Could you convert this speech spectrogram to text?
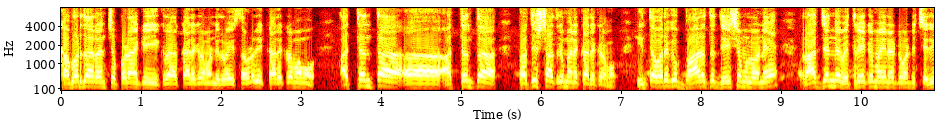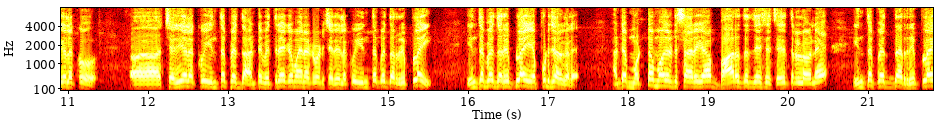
ఖబర్దార్ అని చెప్పడానికి ఈ క్ర- కార్యక్రమం నిర్వహిస్తా ఉన్నారు ఈ కార్యక్రమము అత్యంత అత్యంత ప్రతిష్టాత్మకమైన కార్యక్రమం. ఇంతవరకు భారతదేశంలోనే రాజ్యాంగ వ్యతిరేకమైనటువంటి చర్యలకు చర్యలకు ఇంత పెద్ద అంటే వ్యతిరేకమైనటువంటి చర్యలకు ఇంత పెద్ద రిప్లై ఇంత పెద్ద రిప్లై ఎప్పుడు జరగలే. అంటే మొట్టమొదటిసారిగా భారతదేశ చరిత్రలోనే ఇంత పెద్ద రిప్లై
